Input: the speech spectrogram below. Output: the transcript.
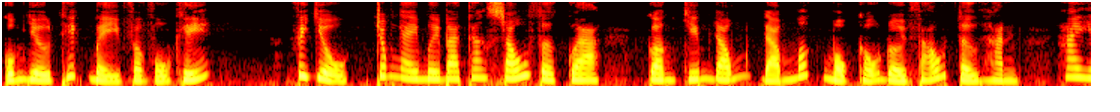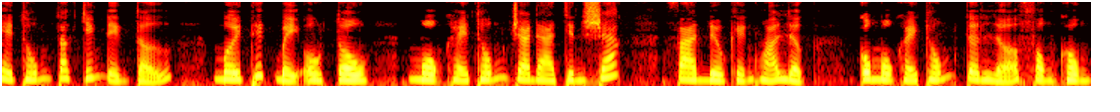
cũng như thiết bị và vũ khí. Ví dụ, trong ngày 13 tháng 6 vừa qua, quân chiếm đóng đã mất một khẩu đội pháo tự hành, hai hệ thống tác chiến điện tử, 10 thiết bị ô tô, một hệ thống radar chính xác và điều khiển hỏa lực, cùng một hệ thống tên lửa phòng không.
